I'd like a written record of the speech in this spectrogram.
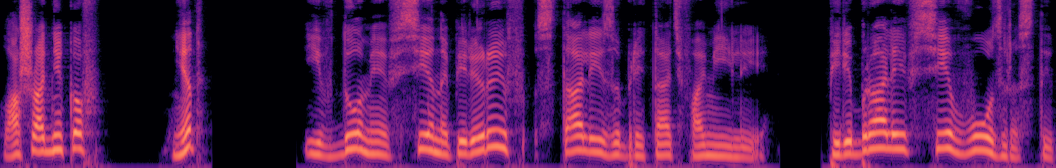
Лошадников? Нет?» И в доме все на перерыв стали изобретать фамилии. Перебрали все возрасты,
